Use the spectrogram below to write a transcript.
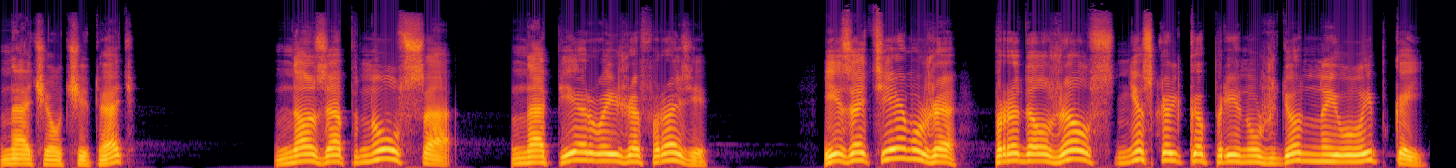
начал читать, но запнулся на первой же фразе и затем уже продолжал с несколько принужденной улыбкой.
